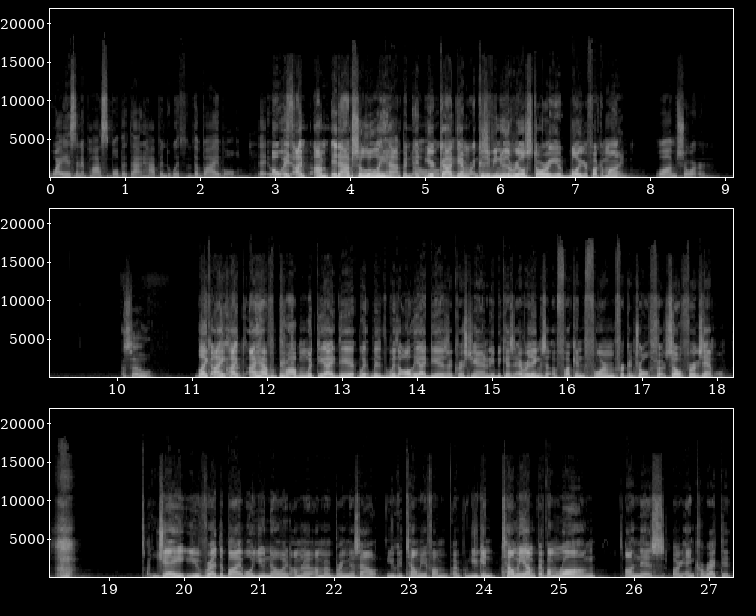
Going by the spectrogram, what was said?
Why isn't it possible that that happened with the Bible? That Oh, was- it, I, I'm, it absolutely happened. It- Oh, you're okay. goddamn right. Because if you knew the real story, it would blow your fucking mind. Well, I'm sure. So Like I, I, I have a problem with the idea with, with, with all the ideas of Christianity because everything's a fucking form for control. For, so, for example, Jay, you've read the Bible, you know it. I'm gonna I'm gonna bring this out. You could tell me if I'm you can tell me if I'm wrong on this or and correct it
